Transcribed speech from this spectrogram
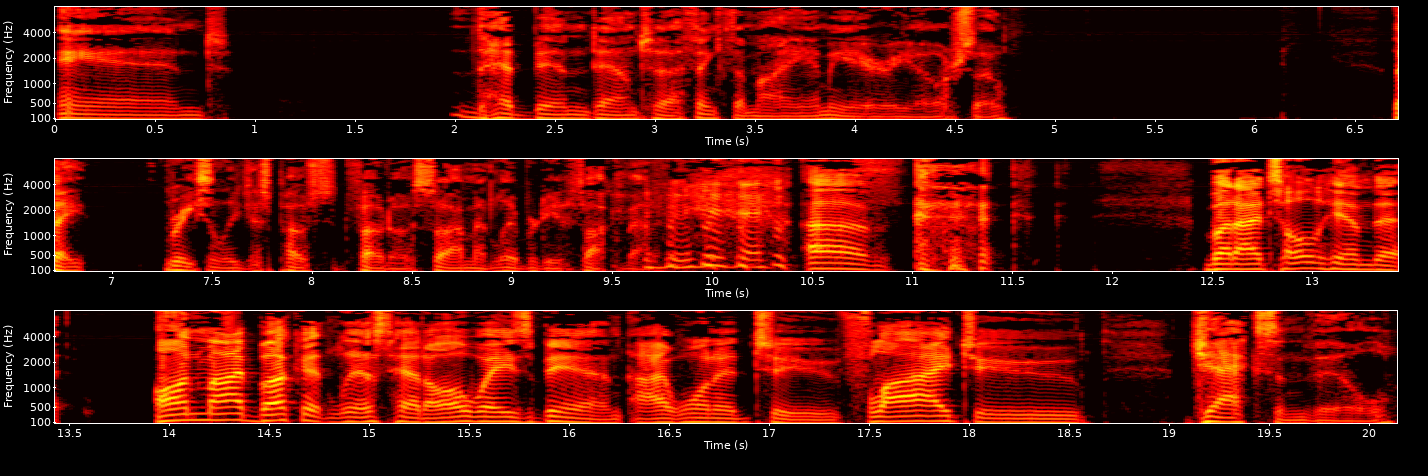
and had been down to I think the Miami area or so. They recently just posted photos, so I'm at liberty to talk about it. um, but I told him that on my bucket list had always been I wanted to fly to Jacksonville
